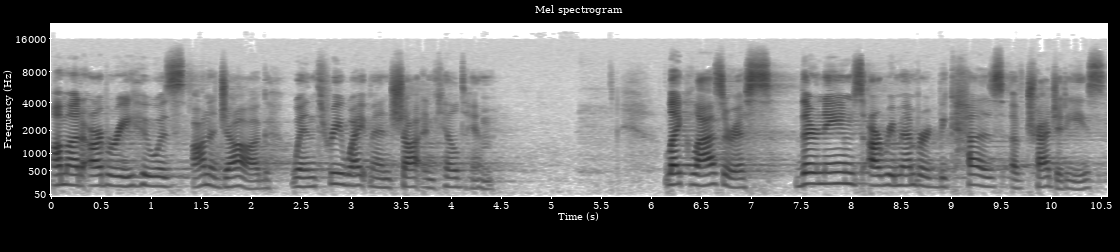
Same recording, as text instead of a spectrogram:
Ahmaud Arbery, who was on a jog when three white men shot and killed him. Like Lazarus, their names are remembered because of tragedies.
